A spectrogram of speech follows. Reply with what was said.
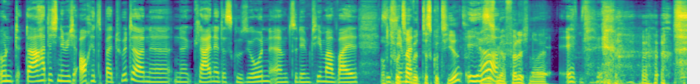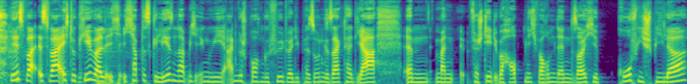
und da hatte ich nämlich auch jetzt bei Twitter eine, eine kleine Diskussion ähm, zu dem Thema, weil Auf Twitter jemand, wird diskutiert? Ja. Das ist mir völlig neu. äh, nee, es war, es war echt okay, weil ich, ich habe das gelesen und habe mich irgendwie angesprochen gefühlt, weil die Person gesagt hat, ja, ähm, man versteht überhaupt nicht, warum denn solche Profispieler,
